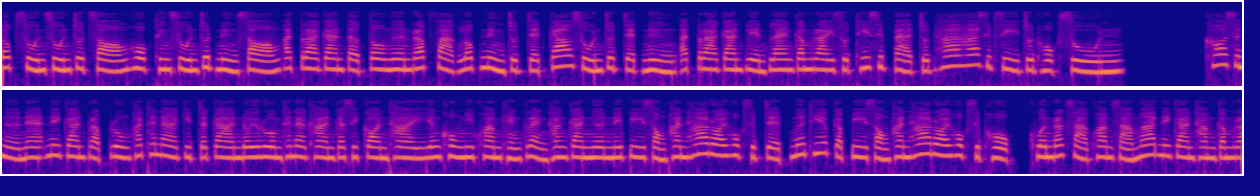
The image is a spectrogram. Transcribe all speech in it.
ลบ 00.26 ถึง 0.12 อัตราการเติบโตเงินรับฝากลบ 1.790.71 อัตราการเปลี่ยนแปลงกำไรสุทธิ 18.554.60 ข้อเสนอแนะในการปรับปรุงพัฒนากิจการโดยรวมธนาคารกสิกรไทยยังคงมีความแข็งแกร่งทางการเงินในปี 2567 เมื่อเทียบกับปี 2566 ควรรักษาความสามารถในการทำกำไร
